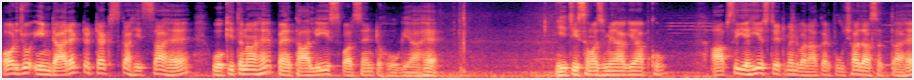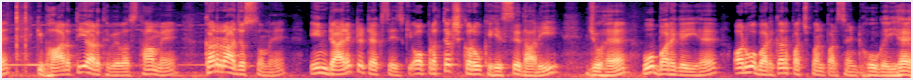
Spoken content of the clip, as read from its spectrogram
और जो इनडायरेक्ट टैक्स का हिस्सा है, वो कितना है? पैंतालीस परसेंट हो गया है। ये चीज़ समझ में आ गया आपको? आपसे यही स्टेटमेंट बनाकर पूछा जा सकता है कि भारतीय अर्थव्यवस्था में कर राजस्व में इनडायरेक्ट टैक्सेज की अप्रत्यक्ष करों की हिस्सेदारी जो है, वो बढ़ गई है और वो बढ़कर पचपन परसेंट हो गई है।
